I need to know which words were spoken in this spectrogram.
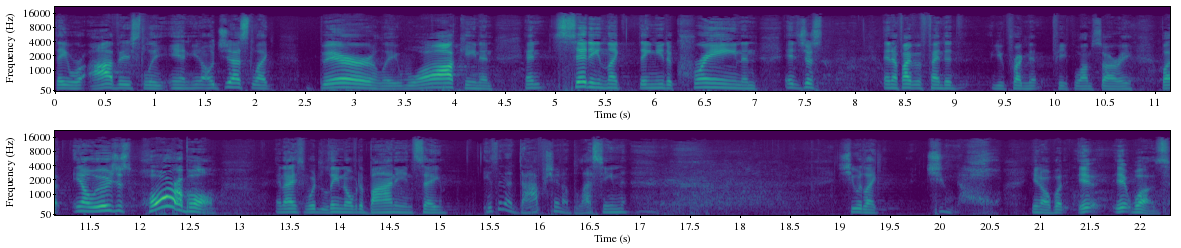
they were obviously in, you know, just like barely walking and, and sitting like they need a crane. And it's just, and if I've offended you pregnant people, I'm sorry. But, you know, it was just horrible. And I would lean over to Bonnie and say, Isn't adoption a blessing? she would like, you know? You know, but it, it was.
